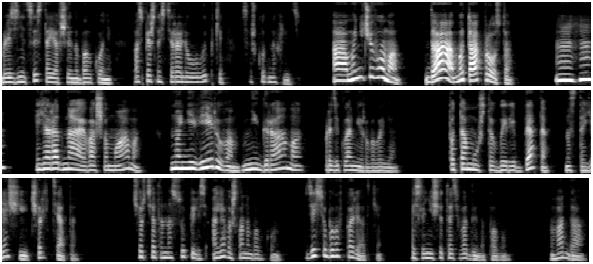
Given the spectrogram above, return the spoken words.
Близнецы, стоявшие на балконе, поспешно стирали улыбки со шкодных лиц. «А мы ничего, мам. Да, мы так просто». «Угу. Я родная ваша мама, но не верю вам ни грамма», продекламировала я. «Потому что вы, ребята, настоящие чертята». Чертята насупились, а я вошла на балкон. Здесь все было в порядке, если не считать воды на полу. Вода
